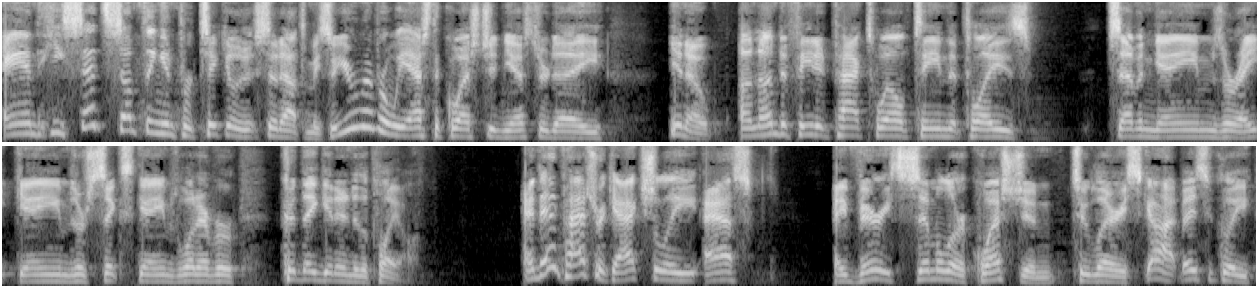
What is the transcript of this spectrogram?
And he said something in particular that stood out to me. So you remember we asked the question yesterday, you know, an undefeated Pac 12 team that plays seven games or eight games or six games, whatever, could they get into the playoff? And Dan Patrick actually asked a very similar question to Larry Scott. Basically,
